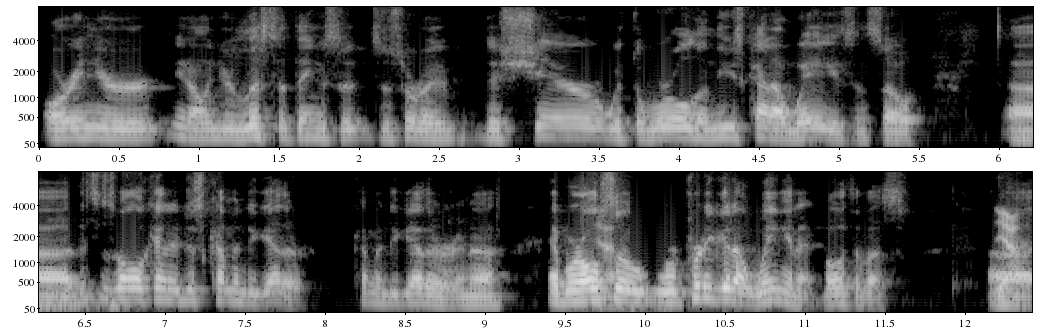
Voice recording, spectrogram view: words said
or in your you know in your list of things to, to sort of to share with the world in these kind of ways and so uh, this is all kind of just coming together coming together and uh and we're also yeah. we're pretty good at winging it both of us yeah uh,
